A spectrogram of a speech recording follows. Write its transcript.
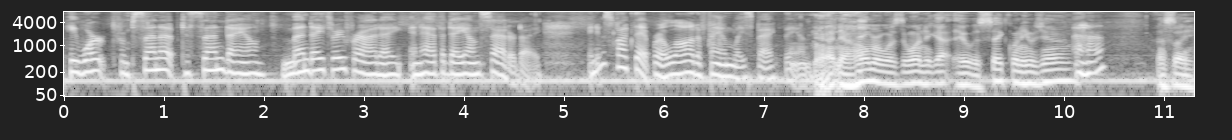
He worked from sunup to sundown, Monday through Friday, and half a day on Saturday. And it was like that for a lot of families back then. Now, now Homer was the one that got who was sick when he was young. Uh huh. I see.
